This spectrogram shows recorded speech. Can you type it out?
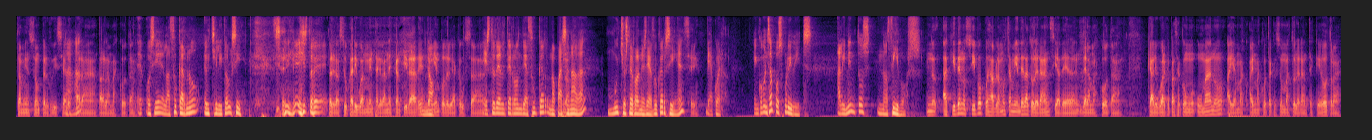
también son perjudiciales para, para, la mascota. Eh, o sea, el azúcar no, el chilitol sí. sí. sí esto es... Pero el azúcar igualmente a grandes cantidades no. también podría causar... Esto del terrón de azúcar no pasa no. nada. Muchos terrones de azúcar sí, ¿eh? Sí. De acuerdo. En comenzar pels prohibits. Alimentos nocivos. No, aquí de nocivos, pues hablamos también de la tolerancia de, de, la mascota. Que al igual que pasa con humanos, hay, hay mascotas que son más tolerantes que otras.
